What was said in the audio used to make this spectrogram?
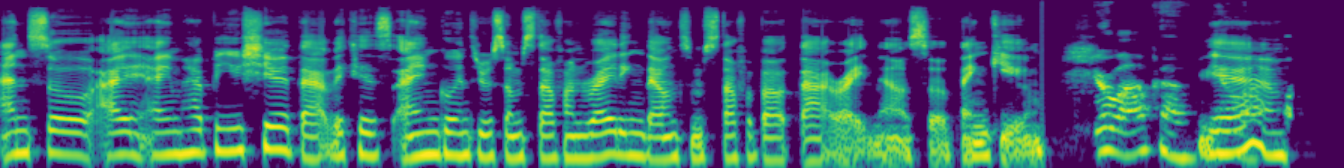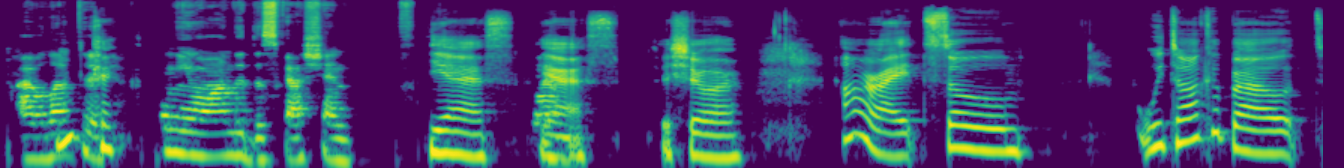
and so i i'm happy you shared that because i'm going through some stuff and writing down some stuff about that right now so thank you You're welcome. You're yeah welcome. I would love Okay. to continue on the discussion. Yes, Yeah. yes, for sure. All right. So we talk about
